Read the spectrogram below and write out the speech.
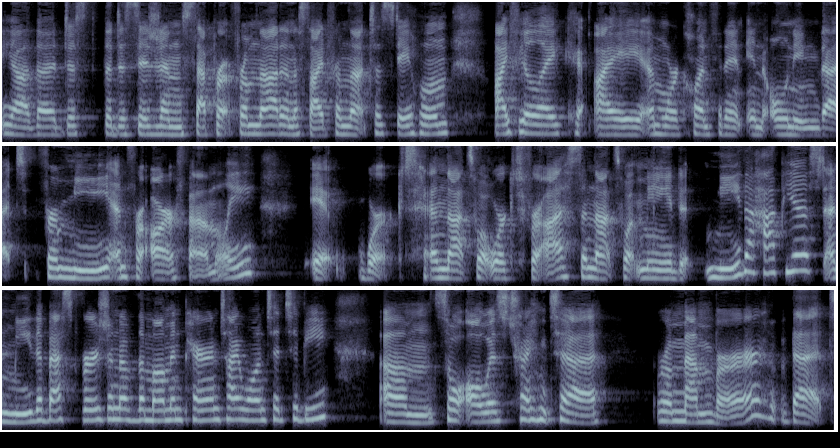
yeah the just the decision separate from that and aside from that to stay home i feel like i am more confident in owning that for me and for our family it worked. And that's what worked for us and that's what made me the happiest and me the best version of the mom and parent i wanted to be. Um, so always trying to remember that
